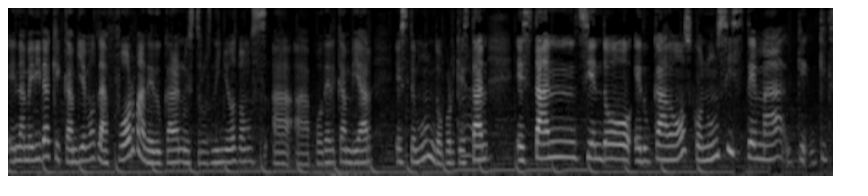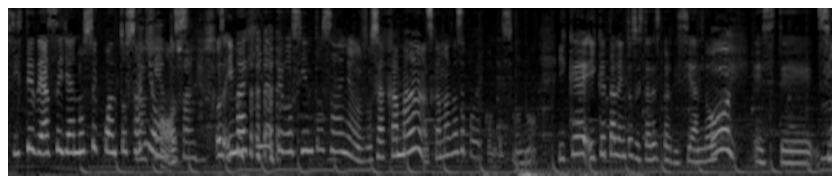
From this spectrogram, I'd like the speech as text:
en la medida que cambiemos la forma de educar a nuestros niños, vamos a, a poder cambiar este mundo, porque están, están siendo educados con un sistema que, que, existe de hace ya no sé cuántos años. años. O sea, imagínate 200 años, o sea, jamás, jamás vas a poder con eso, ¿no? ¿Y qué, y qué talento se está desperdiciando? Uy, este, sí,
